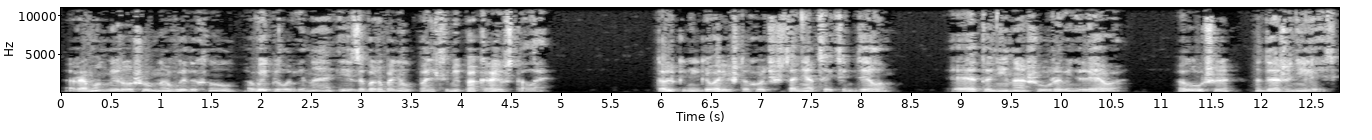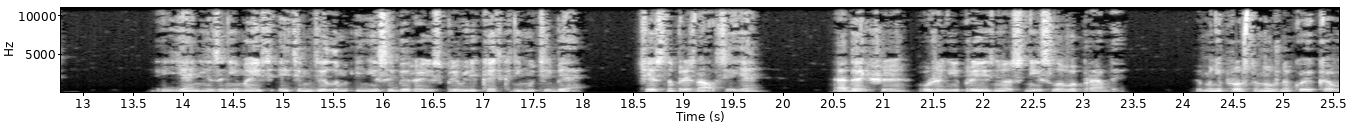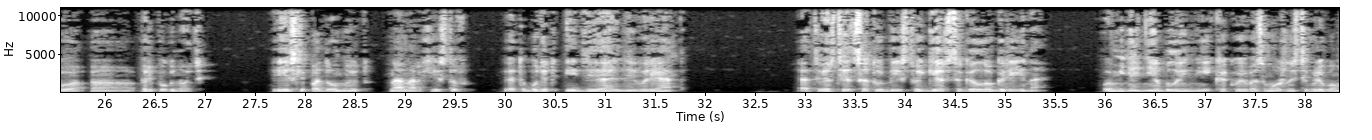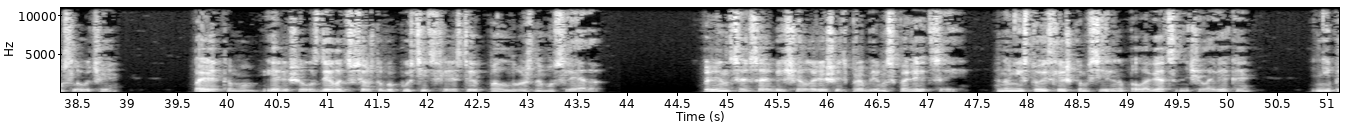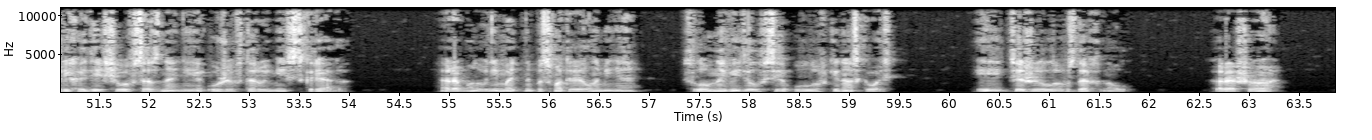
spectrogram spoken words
Рамон Миро шумно выдохнул, выпил вина и забарабанил пальцами по краю стола. «Только не говори, что хочешь заняться этим делом. Это не наш уровень, Лева. Лучше даже не лезь. Я не занимаюсь этим делом и не собираюсь привлекать к нему тебя», — честно признался я, а дальше уже не произнес ни слова правды. Мне просто нужно кое-кого э, припугнуть. Если подумают на анархистов, это будет идеальный вариант. Отвертеться от убийства герцога Логрина у меня не было никакой возможности в любом случае, поэтому я решил сделать все, чтобы пустить следствие по ложному следу. Принцесса обещала решить проблемы с полицией, но не стоит слишком сильно полагаться на человека, не приходящего в сознание уже второй месяц кряду. Рамон внимательно посмотрел на меня, словно видел все уловки насквозь, и тяжело вздохнул. «Хорошо».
